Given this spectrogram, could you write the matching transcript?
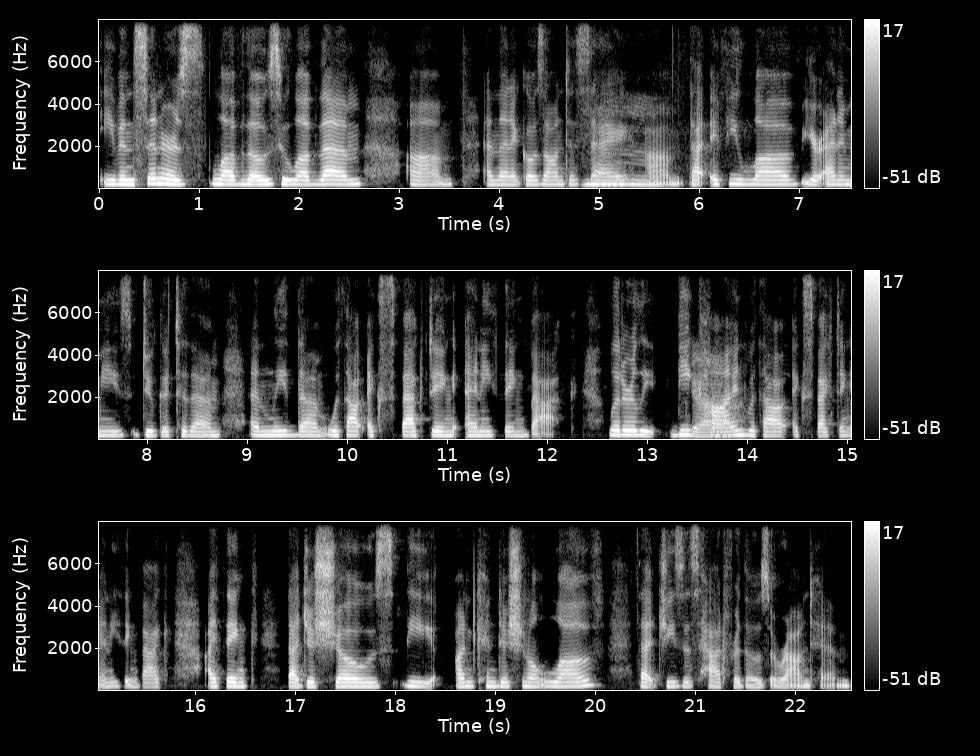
Even sinners love those who love them. Um, and then it goes on to say mm. um, that if you love your enemies, do good to them and lead them without expecting anything back. Literally, be yeah. kind without expecting anything back. I think that just shows the unconditional love that Jesus had for those around him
